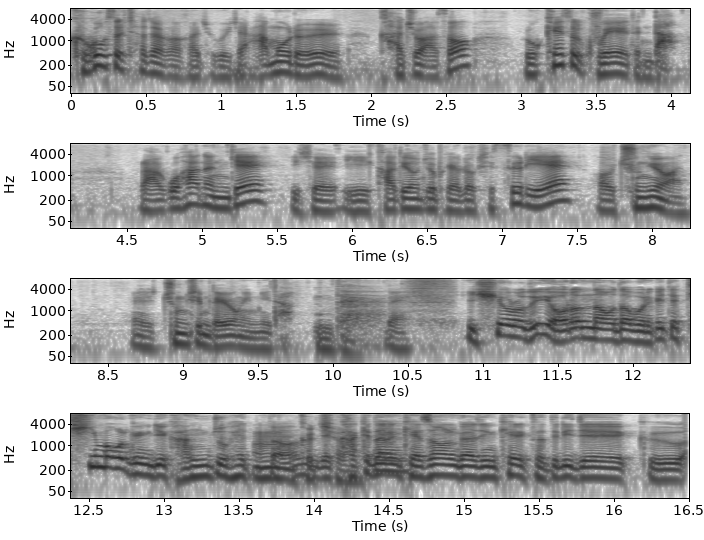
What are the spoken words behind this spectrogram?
그곳을 찾아가 가지고 이제 암호를 가져와서 로켓을 구해야 된다 라고 하는 게 이제 이 가디언즈 오브 갤럭시 3의 어, 중요한 예, 중심 내용입니다. 네. 네. 이 히어로도 여럿 나오다 보니까 이제 팀워크를 굉장히 강조했던 음, 그쵸. 이제 각기 다른 네. 개성을 가진 캐릭터들이 이제 그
